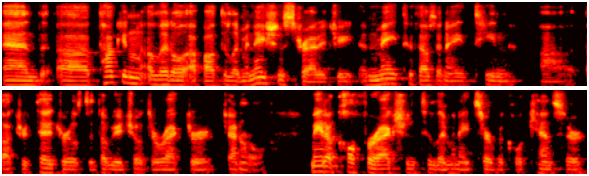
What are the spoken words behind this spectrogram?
and uh, talking a little about the elimination strategy, in May 2018, uh, Dr. Tedros, the WHO Director General, made a call for action to eliminate cervical cancer.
